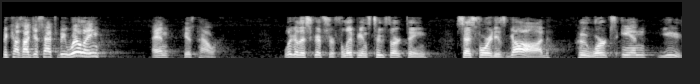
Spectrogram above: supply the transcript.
Because I just have to be willing and His power. Look at this scripture. Philippians 2.13 says, For it is God who works in you,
